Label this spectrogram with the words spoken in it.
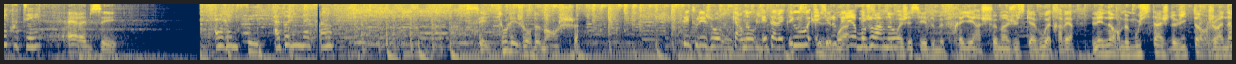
écoutez RMC. RMC. Apolline Matin. C'est tous les jours de manche. C'est tous les jours qu'Arnaud Oui. est avec nous et qui nous Excusez-moi, fait rire? Bonjour Arnaud. Moi, j'ai essayé de me frayer un chemin jusqu'à vous à travers l'énorme moustache de Victor Johanna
